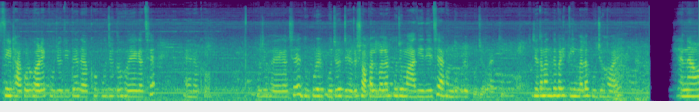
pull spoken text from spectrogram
শ্রী ঠাকুর ঘরে পুজো দিতে দেখো, পুজো তো হয়ে গেছে। এই দেখো, পুজো হয়ে গেছে। দুপুরের পুজো, যেহেতু সকালবেলার পুজো মা দিয়ে দিয়েছে, এখন দুপুরের পুজো আর কি যেহেতু আমাদের বাড়ি তিনবেলা পুজো হয়। এখানেও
